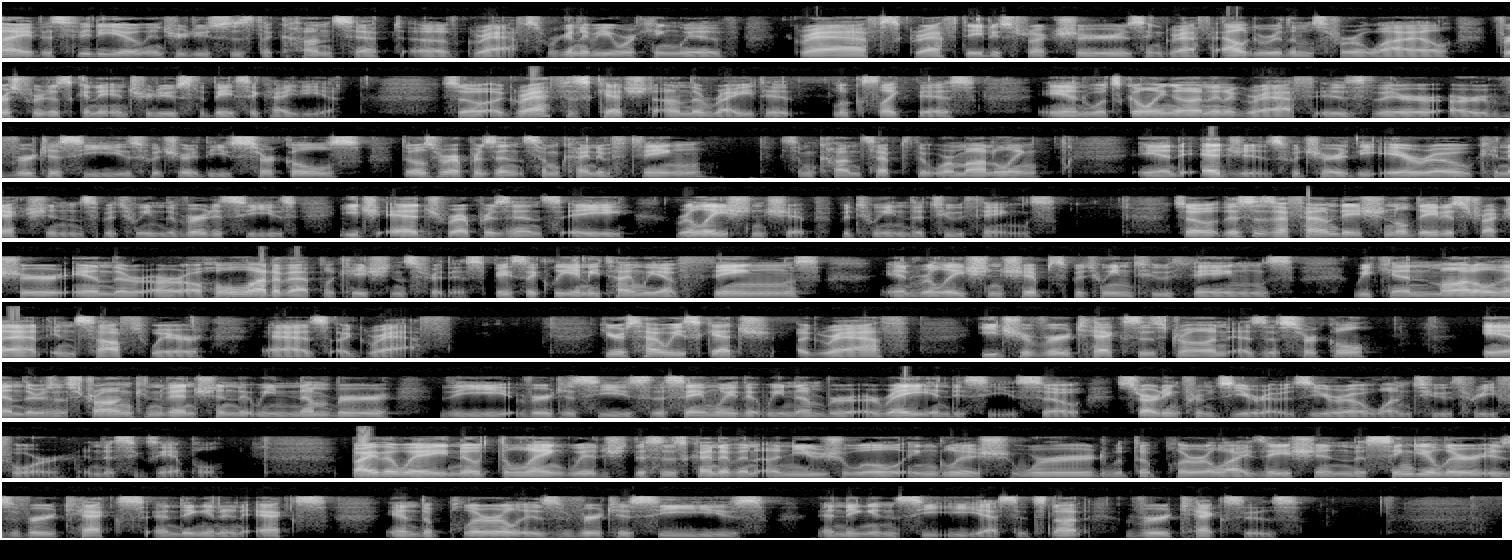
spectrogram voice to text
Hi, this video introduces the concept of graphs. We're going to be working with graphs, graph data structures, and graph algorithms for a while. First, we're just going to introduce the basic idea. So a graph is sketched on the right. It looks like this. And what's going on in a graph is there are vertices, which are these circles. Those represent some kind of thing, some concept that we're modeling. And edges, which are the arrow connections between the vertices. Each edge represents a relationship between the two things. So this is a foundational data structure, and there are a whole lot of applications for this. Basically, anytime we have things and relationships between two things, we can model that in software as a graph. Here's how we sketch a graph. Each vertex is drawn as a circle, and there's a strong convention that we number the vertices the same way that we number array indices. So starting from 0, 0, 1, 2, 3, 4 in this example. By the way, note the language. This is kind of an unusual English word with the pluralization. The singular is vertex, ending in an X, and the plural is vertices, ending in CES. It's not vertexes.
